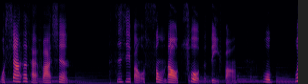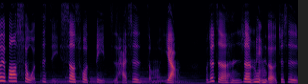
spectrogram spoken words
我下车才发现司机把我送到错的地方，我我也不知道是我自己设错地址还是怎么样。我就只能很认命的，就是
